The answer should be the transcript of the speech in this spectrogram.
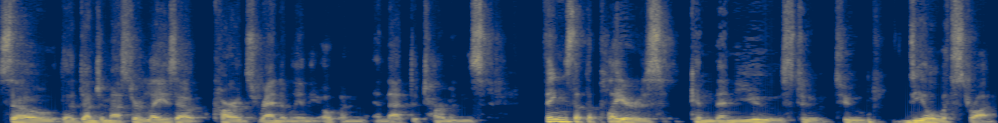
So the dungeon master lays out cards randomly in the open, and that determines things that the players can then use to to deal with Strahd.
